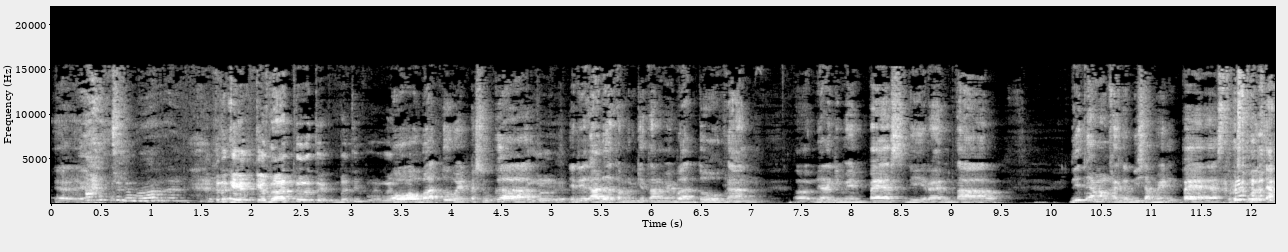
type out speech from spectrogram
Iya, iya. anjir marah itu kayak kayak batu tuh berarti main- Oh, Batu main PES juga. Temen ya? Jadi ada teman kita namanya Batu kan. Eh, dia lagi main PES di rental. Dia tuh emang kagak bisa main PES. Terus bocah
